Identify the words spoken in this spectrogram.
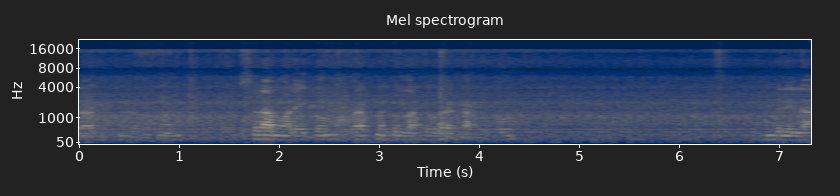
ரசூல்லா அஸ்லாம் வலைக்கும் வரமத்துல்லாஹி வரகாத்துக்கும் அஹமதுல்லா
